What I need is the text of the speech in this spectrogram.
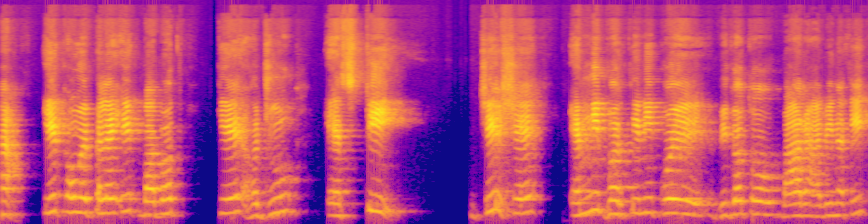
હા એ કહું એ પહેલા એક બાબત કે હજુ એસટી જે છે એમની ભરતીની કોઈ વિગતો બહાર આવી નથી.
